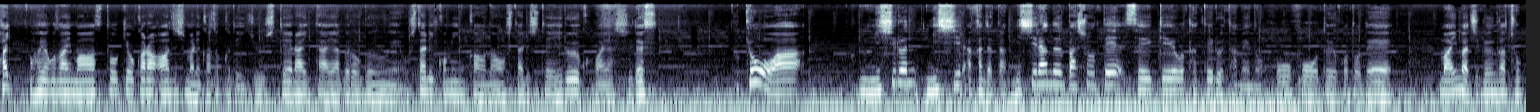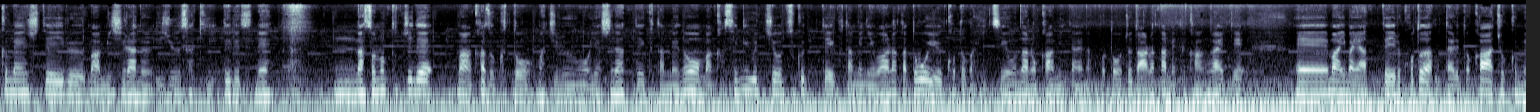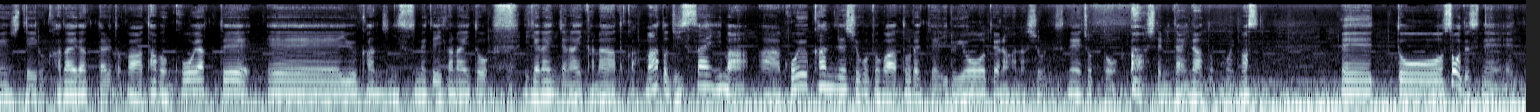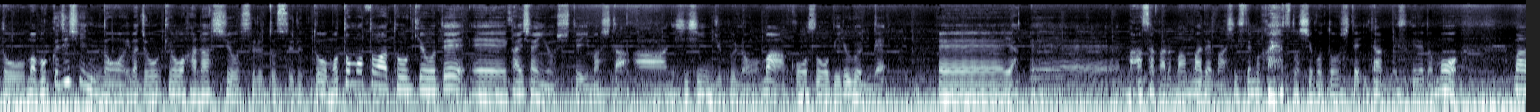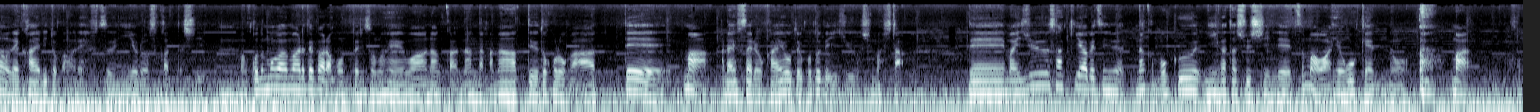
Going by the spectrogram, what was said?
はい、おはようございます。東京から淡路島に家族で移住して、ライターやブログ運営をしたり、古民家を直したりしている小林です。今日は、見知ら見知ら、あかんじゃった、見知らぬ場所で生計を立てるための方法ということで、まあ今自分が直面している、まあ見知らぬ移住先でですね、んまあ、その土地で、まあ、家族と、まあ、自分を養っていくための、まあ、稼ぎ口を作っていくためにはなんかどういうことが必要なのかみたいなことをちょっと改めて考えて、えー、まあ、今やっていることだったりとか直面している課題だったりとか多分こうやって、えー、いう感じに進めていかないといけないんじゃないかなとか、まあ、あと実際今あこういう感じで仕事が取れているよというような話をですねちょっと してみたいなと思います。えー、っと、そうですね、えっと、まあ、僕自身の今状況を話をするとすると、もともとは東京で、えー、会社員をしていました。あ西新宿の、まあ、高層ビル群で、えー、や、えー、まあ、朝から晩まで、まあ、システム開発の仕事をしていたんですけれども、まあ、なので帰りとかはね、普通に夜遅かったし、うんまあ、子供が生まれてから本当にその辺はなんか、なんだかなっていうところがあって、まあ、ライフスタイルを変えようということで移住をしました。で、まあ、移住先は別になんか僕新潟出身で妻は兵庫県の まあ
